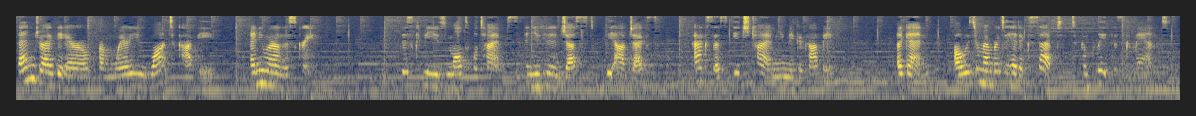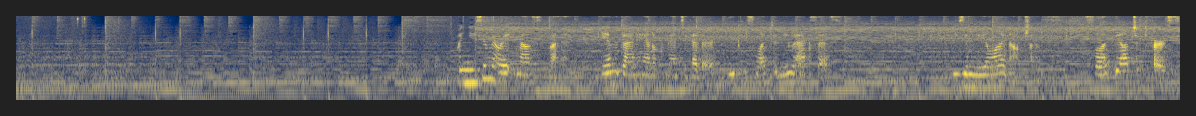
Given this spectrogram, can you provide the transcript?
Then drag the arrow from where you want to copy anywhere on the screen. This can be used multiple times, and you can adjust the object's axis each time you make a copy. Again, always remember to hit accept to complete this command. When using the right mouse button and the Dynahandle command together, you can select a new axis using the Align options. Select the object first,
